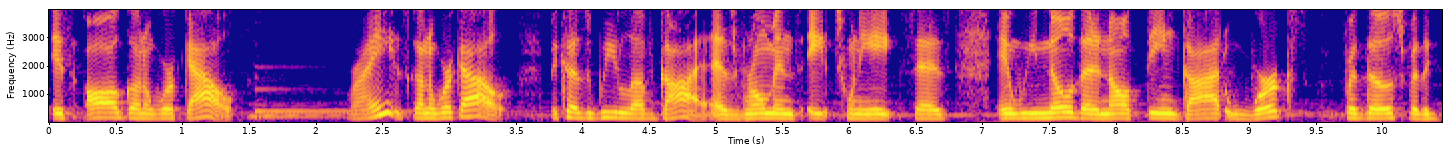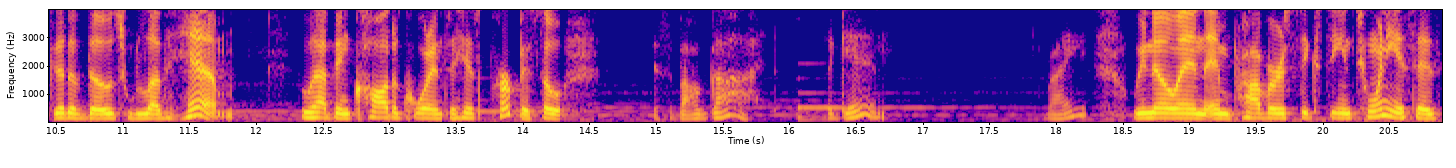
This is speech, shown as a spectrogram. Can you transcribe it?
it's all going to work out. Right? It's going to work out because we love God. As Romans 8:28 says, and we know that in all things God works for those for the good of those who love him who have been called according to his purpose. So it's about God again. Right? We know in, in Proverbs 16 20 it says,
